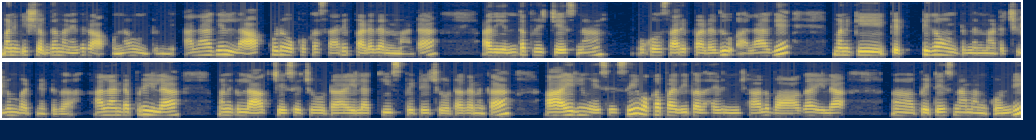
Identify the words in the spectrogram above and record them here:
మనకి శబ్దం అనేది రాకుండా ఉంటుంది. అలాగే లాక్ కూడా ఒక్కొక్కసారి పడదనమాట అది ఎంత ప్రెస్ చేసినా ఒక్కొక్కసారి పడదు. అలాగే మనకి గట్టిగా ఉంటుంది అనమాట చిలుం పట్టినట్టుగా. అలాంటప్పుడు ఇలా మనకి లాక్ చేసే చోట ఇలా కీస్ పెట్టే చోట కనుక ఆయిల్ని వేసేసి ఒక పది పదహైదు నిమిషాలు బాగా ఇలా పెట్టేసినాం అనుకోండి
